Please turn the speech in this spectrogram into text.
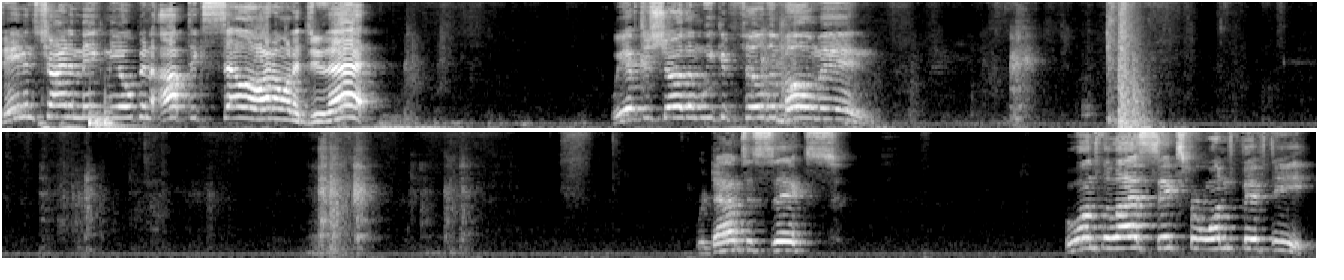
Damon's trying to make me open Optic Cello. I don't want to do that. We have to show them we could fill the Bowman. We're down to six. Who wants the last six for 150?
